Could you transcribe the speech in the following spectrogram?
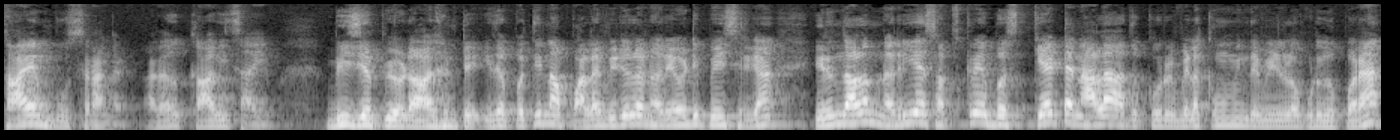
சாயம் பூசுகிறாங்க அதாவது காவி சாயம். பிஜேபியோட ஆளுன்ட்டு. இதை பற்றி நான் பல வீடியோவில் நிறைய வாட்டி பேசியிருக்கேன். இருந்தாலும் நிறைய சப்ஸ்கிரைபர்ஸ் கேட்டனால அதுக்கு ஒரு விளக்கமும் இந்த வீடியோவில் கொடுக்க போகிறேன்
